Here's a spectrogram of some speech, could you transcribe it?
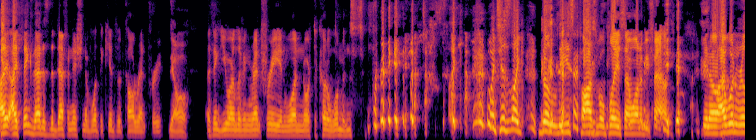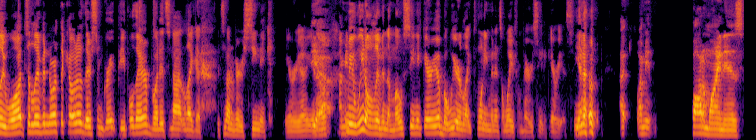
I, I think that is the definition of what the kids would call rent free. Yeah. Oh. I think you are living rent free in one North Dakota woman's free. Which is like the least possible place I want to be found. You know, I wouldn't really want to live in North Dakota. There's some great people there, but it's not like a it's not a very scenic area, you yeah. know. I I mean, mean, we don't live in the most scenic area, but we are like 20 minutes away from very scenic areas. You Yeah. know? I, I mean, bottom line is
